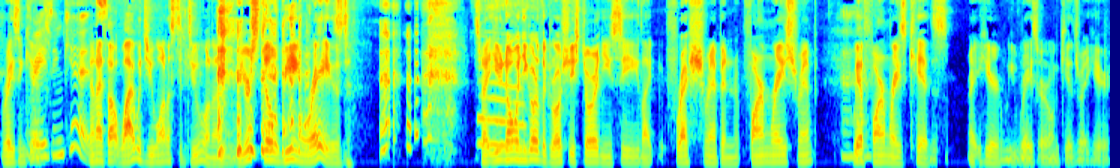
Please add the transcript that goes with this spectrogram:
Raising kids. raising kids? And I thought, why would you want us to do one? on You're still being raised. That's right. You know when you go to the grocery store and you see like fresh shrimp and farm raised shrimp, we Uh-huh. have farm raised kids right here. We raise our own kids right here.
